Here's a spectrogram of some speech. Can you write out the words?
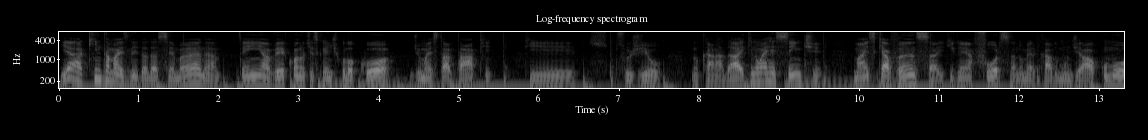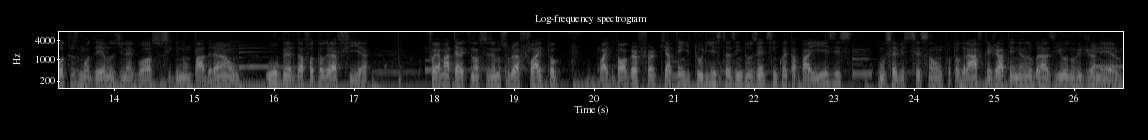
E a quinta mais lida da semana tem a ver com a notícia que a gente colocou de uma startup que surgiu no Canadá e que não é recente, mas que avança e que ganha força no mercado mundial, como outros modelos de negócio seguindo um padrão Uber da fotografia. Foi a matéria que nós fizemos sobre a Flight Flightographer, que atende turistas em 250 países, com serviço de sessão fotográfica já atendendo no Brasil, no Rio de Janeiro.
